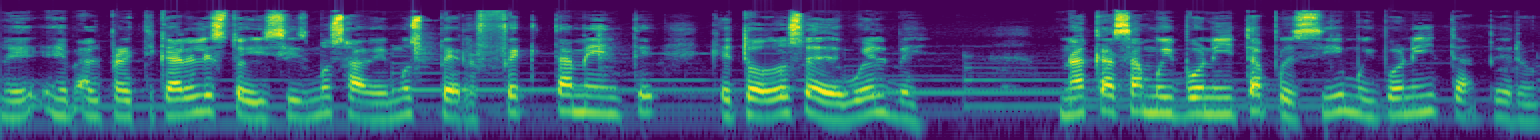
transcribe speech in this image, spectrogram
eh, al practicar el estoicismo sabemos perfectamente que todo se devuelve. Una casa muy bonita, pues sí, muy bonita, pero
